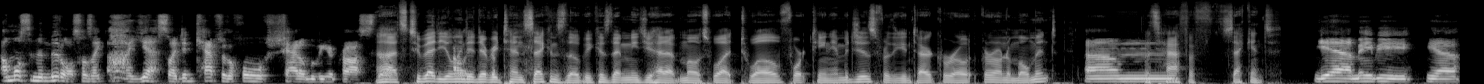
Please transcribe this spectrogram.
almost in the middle. So I was like, ah yes. So I did capture the whole shadow moving across. The, Ah, it's too bad you only did every 10 seconds, though, because that means you had at most, what, 12, 14 images for the entire Corona, corona moment? um, That's half a second. Yeah, maybe. Yeah.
